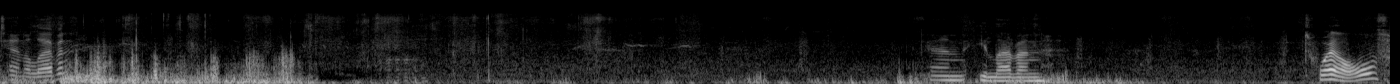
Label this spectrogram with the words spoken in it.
10, 11. Ten, eleven, twelve.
